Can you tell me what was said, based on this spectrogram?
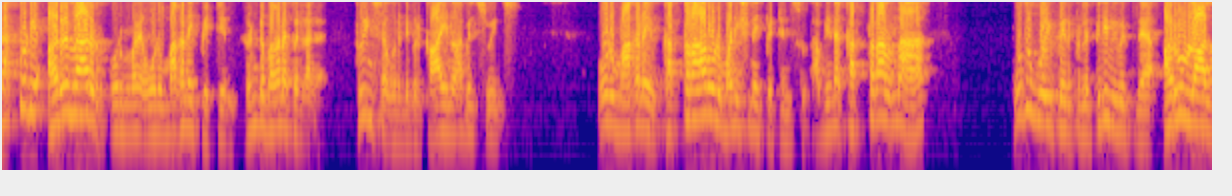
கர்த்தருடைய அருளார் ஒரு ம- ஒரு மகனை பெற்றேன். ரெண்டு மகனை பெற்றாங்க. ட்வின்ஸ் அவங்க ரெண்டு பேர் காயின் ஆபில் ட்வின்ஸ் ஒரு மகனை கர்த்தரால் ஒரு மனுஷனை பெற்றேன்னு சொல்லு அப்படின்னா கர்த்தரால்னா புது மொழிபெயர்ப்பில் திரும்பி விடுத்துல அருளால்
